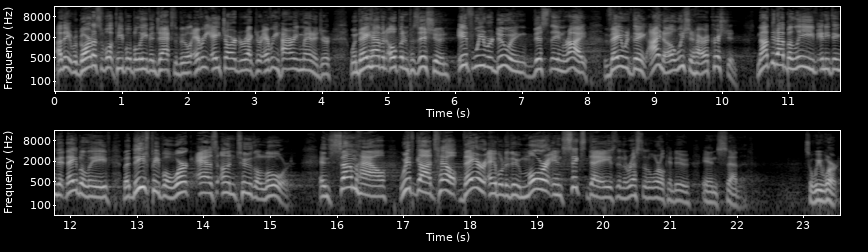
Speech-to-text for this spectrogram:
I think, regardless of what people believe in Jacksonville, every HR director, every hiring manager, when they have an open position, if we were doing this thing right, they would think, I know, we should hire a Christian. Not that I believe anything that they believe, but these people work as unto the Lord. And somehow, with God's help, they are able to do more in six days than the rest of the world can do in seven. So we work.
